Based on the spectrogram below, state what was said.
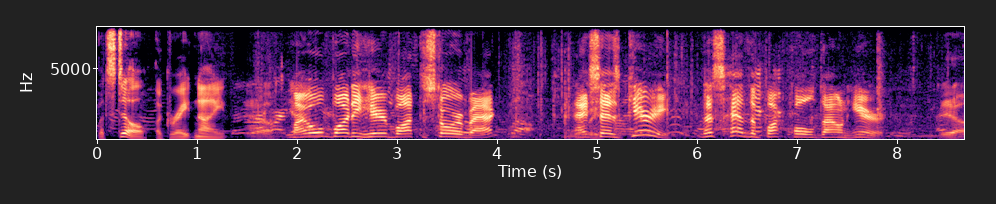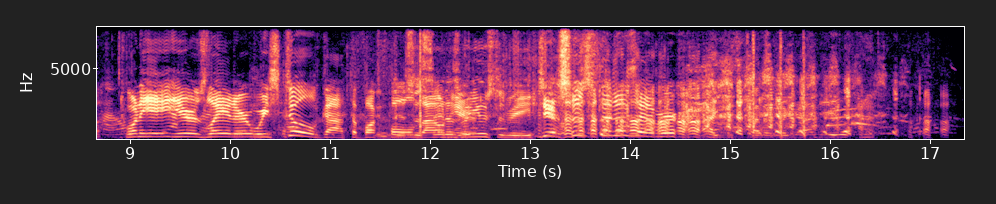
but still a great night. My old buddy here bought the store back and says, Gary, let's have the buck pole down here. Yeah. 28 years later, we still got the buck pole Just as down thin as we used to be. Just as thin as ever.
